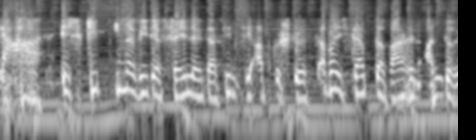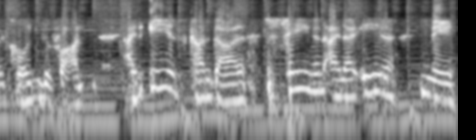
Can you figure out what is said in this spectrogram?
ja, es gibt immer wieder Fälle, da sind sie abgestürzt. Aber ich glaube, da waren andere Gründe vorhanden. Ein Eheskandal, Szenen einer Ehe, nee,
